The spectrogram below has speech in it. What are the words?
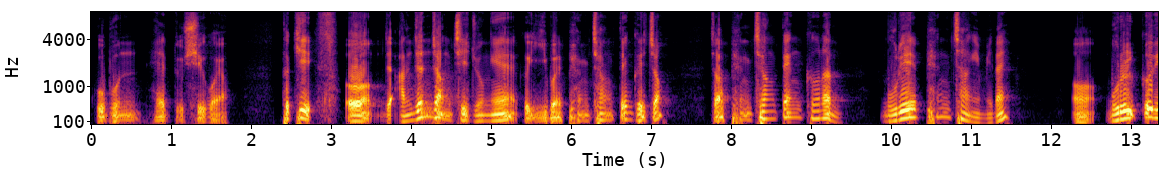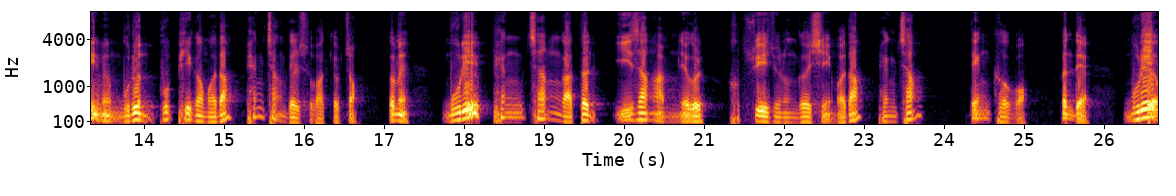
구분해 두시고요. 특히 어 이제 안전장치 중에 그 2번 팽창 탱크 있죠? 자, 팽창 탱크는 물의 팽창입니다. 어, 물을 끓이면 물은 부피가 뭐다? 팽창될 수밖에 없죠. 그러면 물의 팽창 같은 이상 압력을 흡수해 주는 것이 뭐다? 팽창 탱크고. 근데 물의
